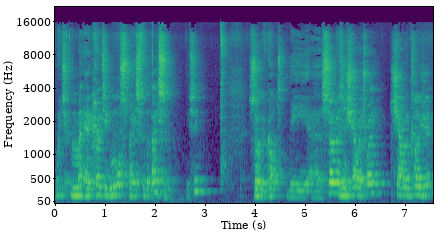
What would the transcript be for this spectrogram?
which uh, created more space for the basin. You see? So we've got the uh, resin shower tray, shower enclosure,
